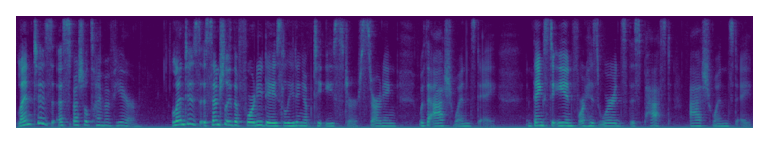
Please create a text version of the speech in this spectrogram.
Lent is a special time of year. Lent is essentially the 40 days leading up to Easter, starting with Ash Wednesday. And thanks to Ian for his words this past Ash Wednesday.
